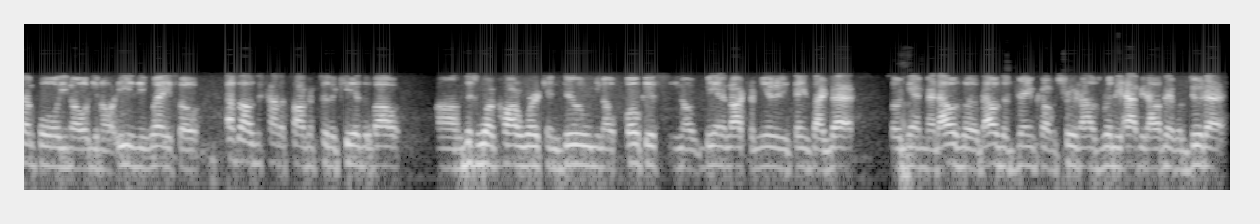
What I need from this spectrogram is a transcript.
simple you know you know easy way. So that's what I was just kind of talking to the kids about. Um, just what hard work can do. You know, focus. You know, being in our community, things like that. So again, man, that was a that was a dream come true, and I was really happy that I was able to do that.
